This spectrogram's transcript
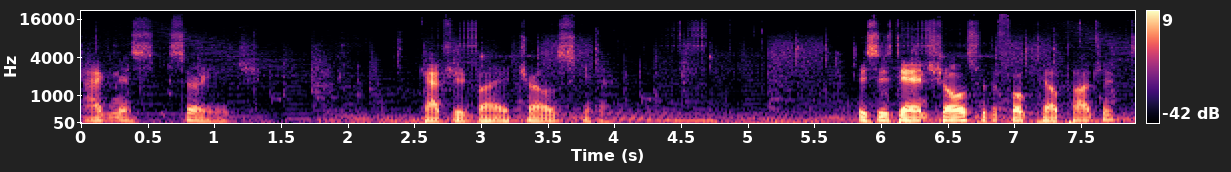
Agnes Surriage captured by Charles Skinner. This is Dan Scholes for the Folktale Project.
